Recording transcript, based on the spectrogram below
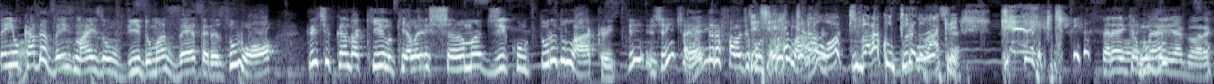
Tenho cada vez mais ouvido umas héteras uó criticando aquilo que ela chama de cultura do lacre. Vi- Gente, a hétera fala de Gente, cultura do lacre. que vai na cultura do lacre. Peraí que eu Né? buguei agora.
